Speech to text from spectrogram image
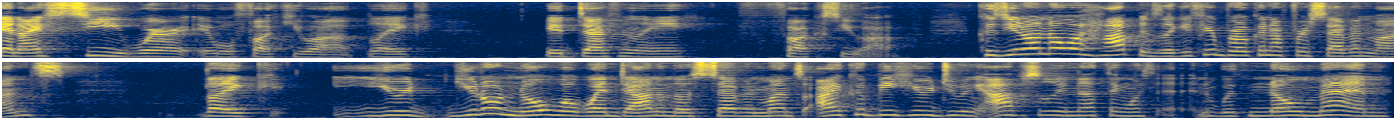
And i see where it will fuck you up. Like it definitely fucks you up. Because you don't know what happens. Like if you're broken up for seven months like you're you don't know what went down in those seven months. I could be here doing absolutely nothing with with no men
